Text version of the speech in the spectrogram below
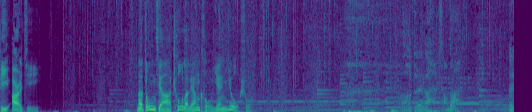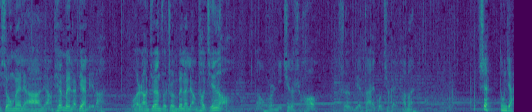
第二集，那东家抽了两口烟，又说：“哦，对了，祥子，那兄妹俩两天没来店里了，我让娟子准备了两套金袄，等会儿你去的时候，顺便带过去给他们。”是东家。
